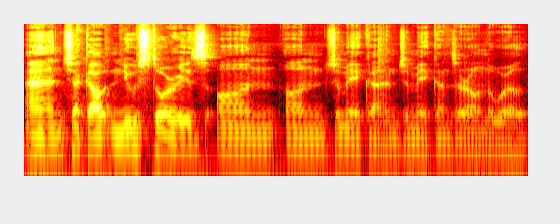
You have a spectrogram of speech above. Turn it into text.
and check out new stories on on Jamaica and Jamaicans around the world.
